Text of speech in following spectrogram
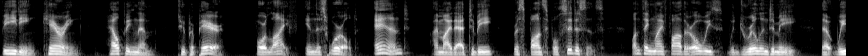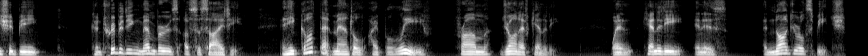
feeding, caring, helping them to prepare for life in this world. And, I might add, to be responsible citizens. One thing my father always would drill into me that we should be contributing members of society. And he got that mantle, I believe, from John F. Kennedy. When Kennedy, in his inaugural speech,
